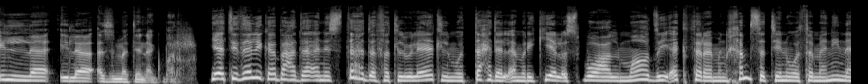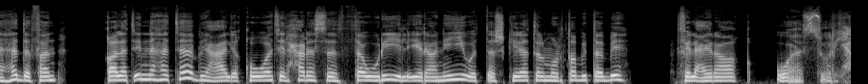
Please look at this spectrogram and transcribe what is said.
إلا إلى أزمة أكبر. يأتي ذلك بعد أن استهدفت الولايات المتحدة الأمريكية الأسبوع الماضي أكثر من 85 هدفا قالت إنها تابعة لقوات الحرس الثوري الإيراني والتشكيلات المرتبطة به في العراق وسوريا.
